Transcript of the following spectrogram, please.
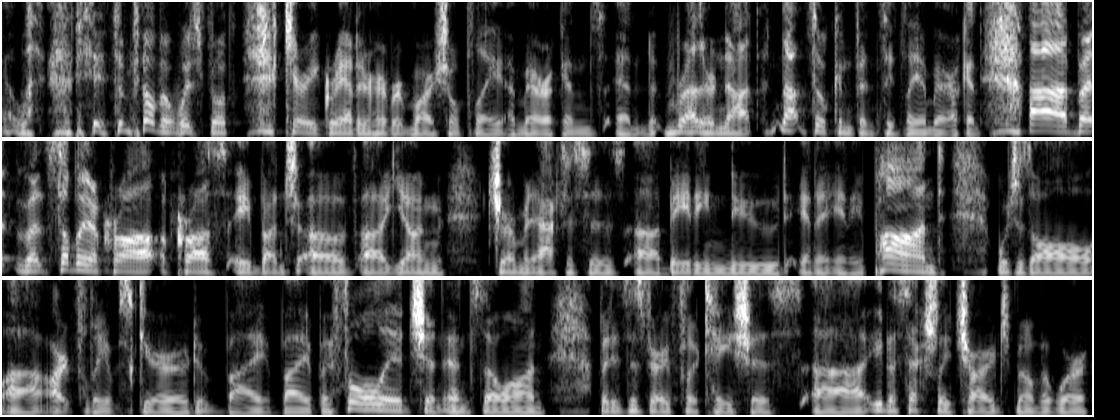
it's a film in which both Cary Grant and Herbert Marshall play Americans, and rather not not so convincingly American. Uh, but but stumbling across across a bunch of uh, young German actresses uh, bathing nude in a in a pond, which is all uh, artfully obscured by by by foliage and and so on. But it's this very flirtatious, uh, you know, sexually charged moment where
